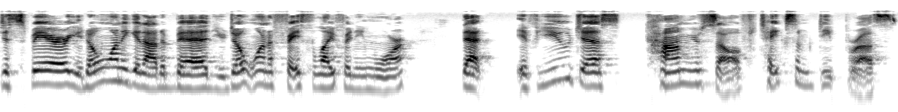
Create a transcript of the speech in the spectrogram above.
despair, you don't want to get out of bed, you don't want to face life anymore, that if you just calm yourself, take some deep breaths,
